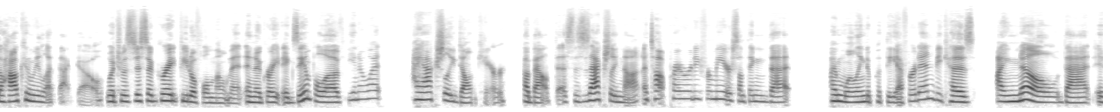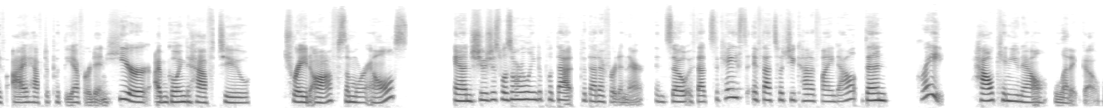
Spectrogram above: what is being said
So how can we let that go? Which was just a great, beautiful moment and a great example of, you know what? I actually don't care about this. This is actually not a top priority for me or something that I'm willing to put the effort in because I know that if I have to put the effort in here, I'm going to have to trade off somewhere else. And she just wasn't willing to put that put that effort in there. And so if that's the case, if that's what you kind of find out, then great. How can you now let it go?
